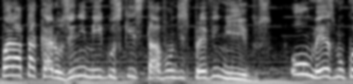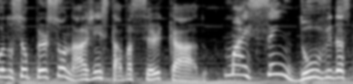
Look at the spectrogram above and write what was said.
para atacar os inimigos que estavam desprevenidos. Ou mesmo quando seu personagem estava cercado. Mas sem dúvidas,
